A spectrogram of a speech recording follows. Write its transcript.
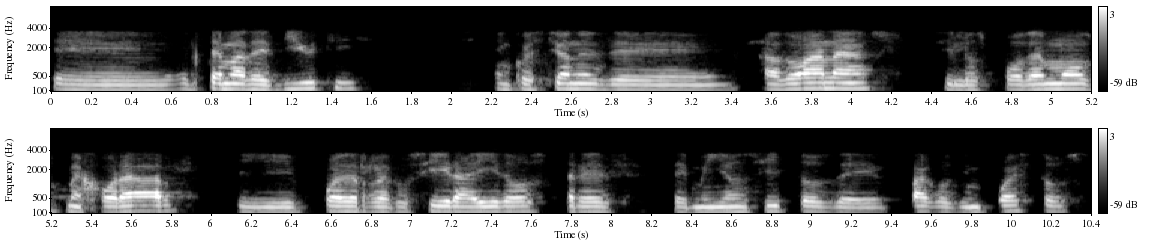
eh, el tema de duties, en cuestiones de aduanas, si los podemos mejorar, si puedes reducir ahí dos, tres de milloncitos de pagos de impuestos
